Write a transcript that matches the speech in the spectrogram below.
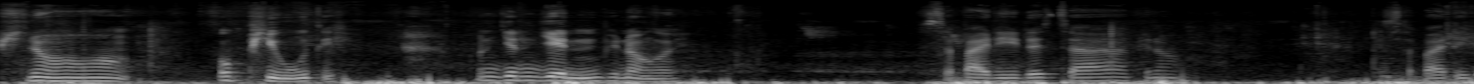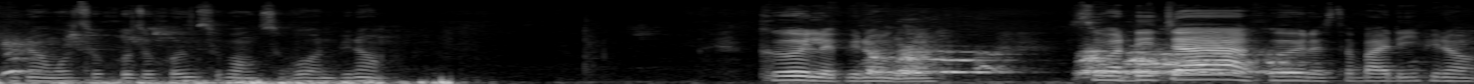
พี่น้องโอ้ผิวติมันเย็นเย็นพี่น้องเลยสบายดีด้อจ้าพี่น้อง สบายดีพี่น้องวันสุขทุกคนสมองสุบอนพี่น้อง เคยเลยพี่น้องเลยสวัสดีจ้าเคยเลยสบายดีพี่น้อง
